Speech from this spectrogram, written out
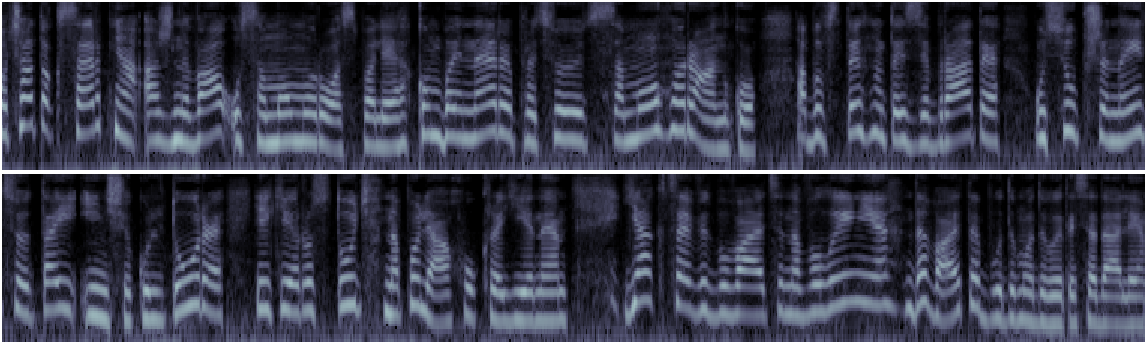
Початок серпня, а жнива у самому розпалі. Комбайнери працюють з самого ранку, аби встигнути зібрати усю пшеницю та й інші культури, які ростуть на полях України. Як це відбувається на Волині? Давайте будемо дивитися далі.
